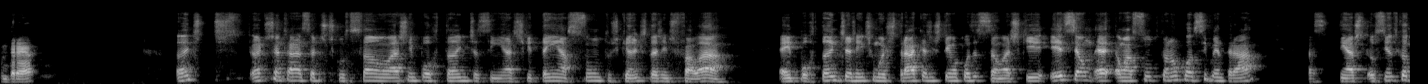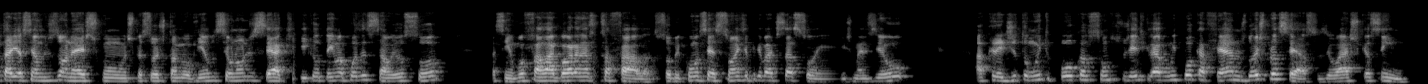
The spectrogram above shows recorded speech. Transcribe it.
André? Antes, antes de entrar nessa discussão, eu acho importante, assim, acho que tem assuntos que antes da gente falar, é importante a gente mostrar que a gente tem uma posição. Acho que esse é um, é, é um assunto que eu não consigo entrar. Assim, eu sinto que eu estaria sendo desonesto com as pessoas que estão me ouvindo se eu não disser aqui que eu tenho uma posição. Eu sou, assim, eu vou falar agora nessa fala sobre concessões e privatizações, mas eu acredito muito pouco, eu sou um sujeito que leva muito pouca fé nos dois processos. Eu acho que, assim,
